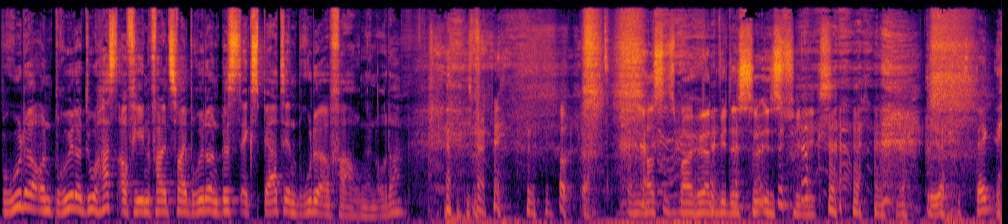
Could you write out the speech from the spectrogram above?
Bruder und Brüder, du hast auf jeden Fall zwei Brüder und bist Experte in Brudererfahrungen, oder? Dann lass uns mal hören, wie das so ist, Felix. Ja, ich denke.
